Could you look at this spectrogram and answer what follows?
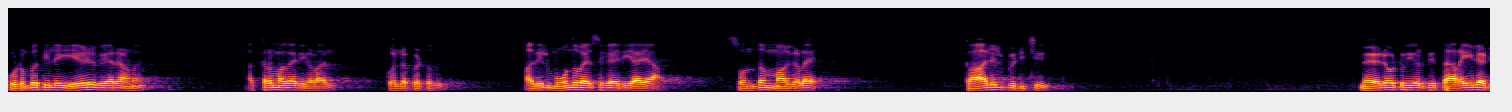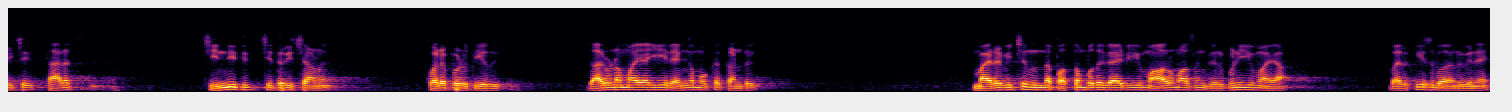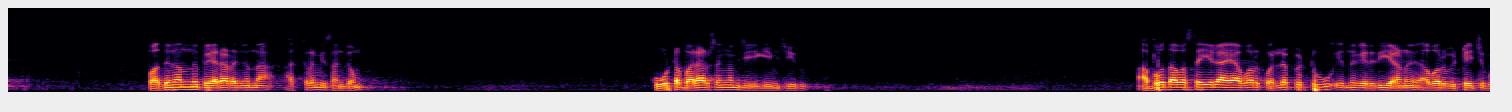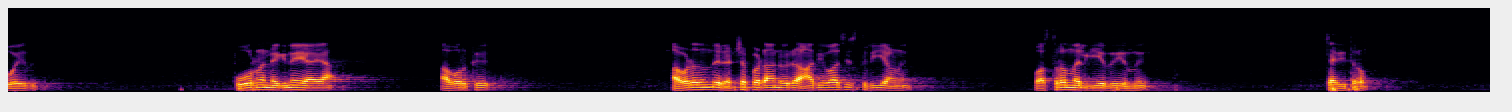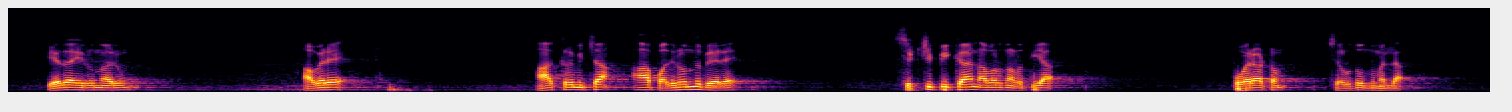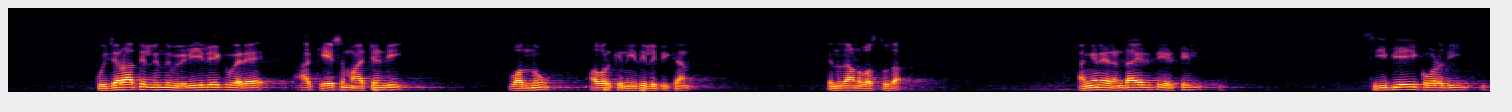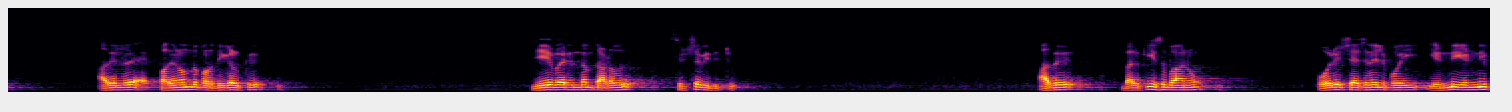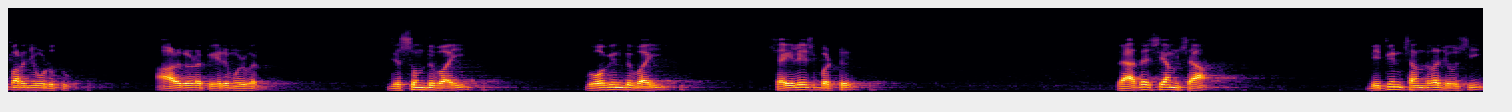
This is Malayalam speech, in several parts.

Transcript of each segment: കുടുംബത്തിലെ ഏഴ് പേരാണ് അക്രമകാരികളാൽ കൊല്ലപ്പെട്ടത്. അതിൽ മൂന്ന് വയസ്സുകാരിയായ സ്വന്തം മകളെ കാലിൽ പിടിച്ച് മേലോട്ട് ഉയർത്തി തറയിലടിച്ച് തല ചിന്നി ചിതറിച്ചാണ് കൊലപ്പെടുത്തിയത്. ദാരുണമായ ഈ രംഗമൊക്കെ കണ്ട് മരവിച്ച് നിന്ന പത്തൊമ്പതുകാരിയും ആറുമാസം ഗർഭിണിയുമായ ബൽക്കീസ് ബാനുവിനെ പതിനൊന്ന് പേരടങ്ങുന്ന അക്രമി സംഘം കൂട്ടബലാത്സംഗം ചെയ്യുകയും ചെയ്തു. അബോധാവസ്ഥയിലായ അവർ കൊല്ലപ്പെട്ടു എന്ന് കരുതിയാണ് അവർ വിട്ടേച്ചു പോയത്. പൂർണ നഗ്നയായ അവർക്ക് അവിടെ നിന്ന് രക്ഷപ്പെടാൻ ഒരു ആദിവാസി സ്ത്രീയാണ് വസ്ത്രം നൽകിയത് എന്ന് ചരിത്രം. ഏതായിരുന്നാലും അവരെ ആക്രമിച്ച ആ പതിനൊന്ന് പേരെ ശിക്ഷിപ്പിക്കാൻ അവർ നടത്തിയ പോരാട്ടം ചെറുതൊന്നുമല്ല. ഗുജറാത്തിൽ നിന്ന് വെളിയിലേക്ക് വരെ ആ കേസ് മാറ്റേണ്ടി വന്നു അവർക്ക് നീതി ലഭിക്കാൻ എന്നതാണ് വസ്തുത. അങ്ങനെ രണ്ടായിരത്തി എട്ടിൽ സി ബി ഐ കോടതി അതിലെ പതിനൊന്ന് പ്രതികൾക്ക് ജീവപര്യന്തം തടവ് ശിക്ഷ വിധിച്ചു. അത് ബൽക്കീസ് ബാനു പോലീസ് സ്റ്റേഷനിൽ പോയി എണ്ണി എണ്ണി പറഞ്ഞു കൊടുത്തു. ആളുകളുടെ പേര് മുഴുവൻ. ജസ്വന്ത് ബായി ഗോവിന്ദ് ബായി ശൈലേഷ് ഭട്ട് രാധശ്യാം ഷാ വിപിൻ ചന്ദ്ര ജോഷി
